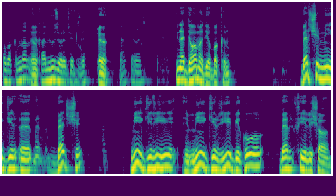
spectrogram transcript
O bakımdan evet. kalbimiz öğretiyor bize. Evet. Belki evet. Yine devam ediyor bakın. Berçi mi gir e, berçi mi giri mi giri bigu ber fiilişan.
